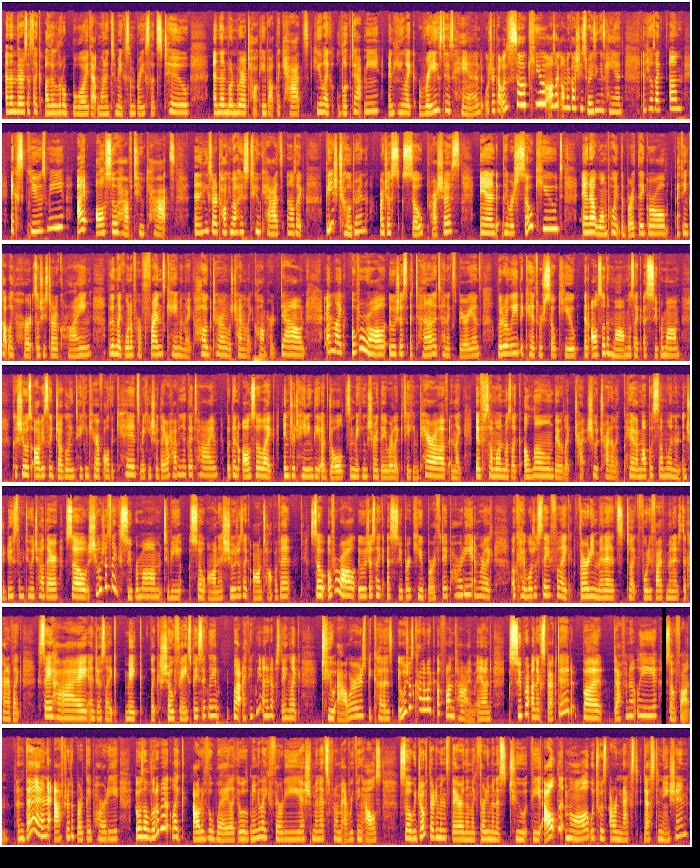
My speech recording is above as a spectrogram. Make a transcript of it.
And then there was this like other little boy that wanted to make some bracelets too. And then when we were talking about the cats, he like looked at me and he like raised his hand, which I thought was so cute. I was like, oh my gosh, he's raising his hand. And he was like, um, excuse me, I also have two cats. And then he started talking about his two cats. And I was like, these children are just so precious and they were so cute and at one point, the birthday girl, I think, got like hurt, so she started crying. But then, like, one of her friends came and like hugged her and was trying to like calm her down. And like, overall, it was just a 10 out of 10 experience. Literally, the kids were so cute. And also, the mom was like a super mom because she was obviously juggling taking care of all the kids, making sure they were having a good time, but then also like entertaining the adults and making sure they were like taken care of. And like, if someone was like alone, they would like try, she would try to like pair them up with someone and introduce them to each other. So she was just like super mom, to be so honest. She was just like on top of it. So overall, it was just like a super cute birthday party, and we're like, okay, we'll just stay for like 30 minutes to like 45 minutes to kind of like say hi and just like make like show face basically. But I think we ended up staying like two hours because it was just kind of like a fun time and super unexpected, but definitely so fun. And then after the birthday party, it was a little bit like out of the way. Like it was maybe like 30 ish minutes from everything else. So we drove 30 minutes there and then like 30 minutes to the outlet mall, which was our next destination.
